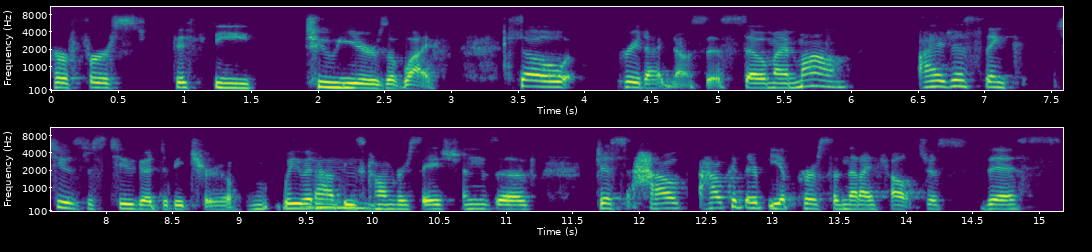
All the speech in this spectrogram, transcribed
her first 52 years of life. So pre-diagnosis. So my mom, I just think she was just too good to be true. We would have these Mm. conversations of just how how could there be a person that I felt just this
